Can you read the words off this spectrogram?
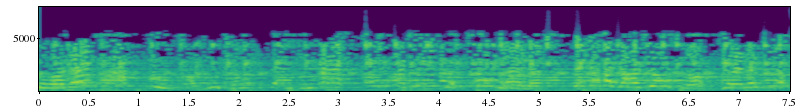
了你，就是他孩子大婚，小龙说。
